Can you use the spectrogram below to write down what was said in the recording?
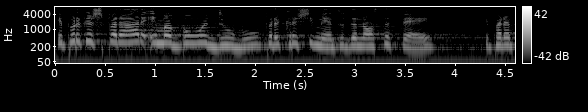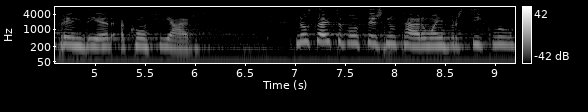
E porque esperar é uma boa adubo para o crescimento da nossa fé e para aprender a confiar. Não sei se vocês notaram em versículo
